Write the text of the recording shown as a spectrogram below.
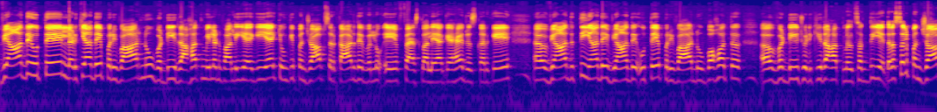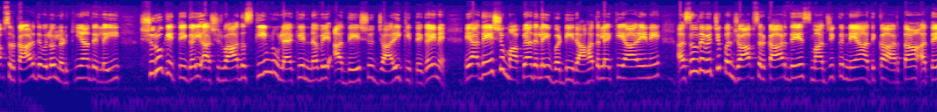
ਵਿਆਹ ਦੇ ਉੱਤੇ ਲੜਕੀਆਂ ਦੇ ਪਰਿਵਾਰ ਨੂੰ ਵੱਡੀ ਰਾਹਤ ਮਿਲਣ ਵਾਲੀ ਹੈਗੀ ਹੈ, ਕਿਉਂਕਿ ਪੰਜਾਬ ਸਰਕਾਰ ਦੇ ਵੱਲੋਂ ਇਹ ਫੈਸਲਾ ਲਿਆ ਗਿਆ ਹੈ, ਜਿਸ ਕਰਕੇ ਵਿਆਹ ਦੇ, ਧੀਆਂ ਦੇ ਵਿਆਹ ਦੇ ਉੱਤੇ ਪਰਿਵਾਰ ਨੂੰ ਬਹੁਤ ਵੱਡੀ ਜਿਹੜੀ ਕਿ ਰਾਹਤ ਮਿਲ ਸਕਦੀ ਹੈ। ਦਰਅਸਲ, ਪੰਜਾਬ ਸਰਕਾਰ ਦੇ ਵੱਲੋਂ ਲੜਕੀਆਂ ਦੇ ਲਈ ਸ਼ੁਰੂ ਕੀਤੀ ਗਈ ਆਸ਼ੀਰਵਾਦ ਸਕੀਮ ਨੂੰ ਲੈ ਕੇ ਨਵੇਂ ਆਦੇਸ਼ ਜਾਰੀ ਕੀਤੇ ਗਏ ਨੇ। ਇਹ ਆਦੇਸ਼ ਮਾਪਿਆਂ ਦੇ ਲਈ ਵੱਡੀ ਰਾਹਤ ਲੈ ਕੇ ਆ ਰਹੇ ਨੇ। ਅਸਲ ਦੇ ਵਿੱਚ ਪੰਜਾਬ ਸਰਕਾਰ ਦੇ ਸਮਾਜਿਕ ਨਿਆਂ ਅਧਿਕਾਰਤਾ ਅਤੇ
